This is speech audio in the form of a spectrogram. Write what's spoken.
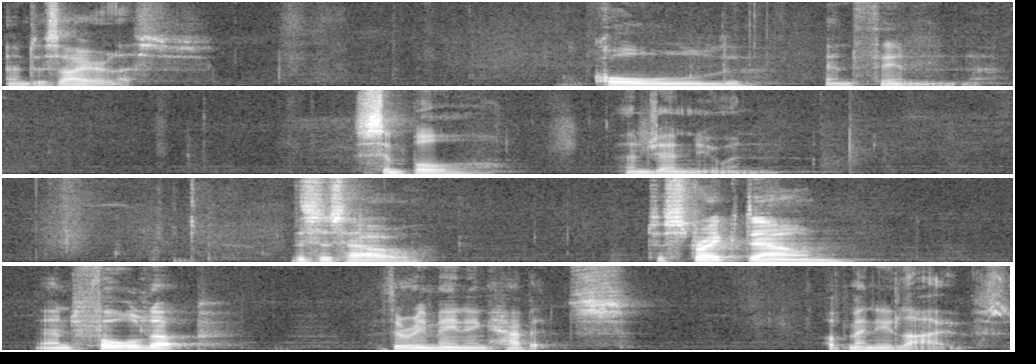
and desireless, cold and thin, simple and genuine. This is how to strike down and fold up the remaining habits of many lives.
